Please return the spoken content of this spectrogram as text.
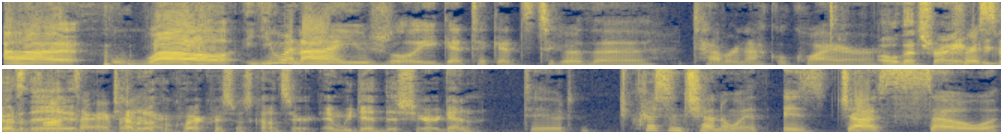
Uh, well, you and I usually get tickets to go to the Tabernacle Choir. oh that's right. We go to the tabernacle year. choir christmas concert. And we did this year again. Dude kristin chenoweth is just so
